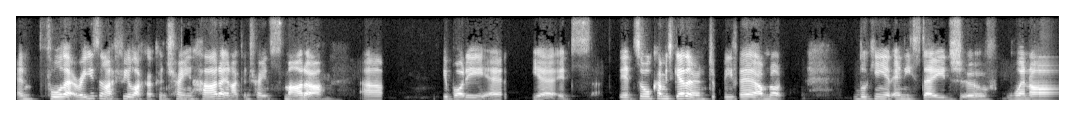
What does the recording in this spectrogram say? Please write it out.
And for that reason, I feel like I can train harder and I can train smarter mm-hmm. um, your body. And yeah, it's it's all coming together. And to be fair, I'm not looking at any stage of when I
